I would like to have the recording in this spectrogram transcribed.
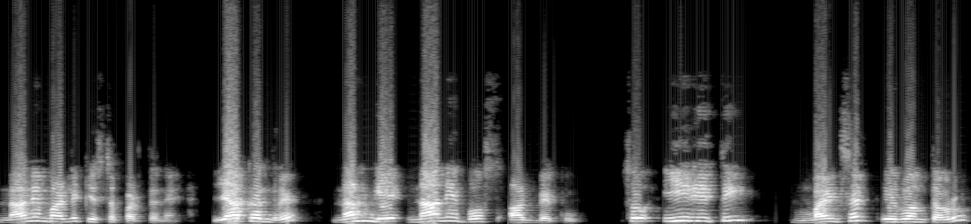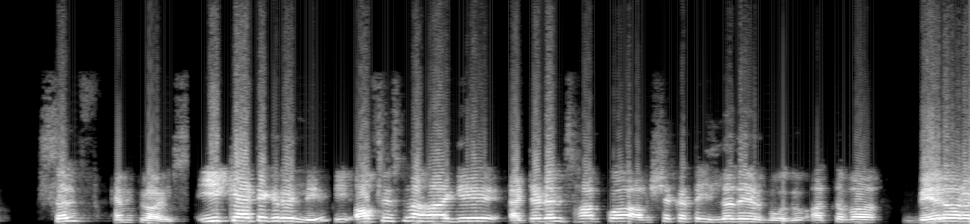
ನಾನೇ ಮಾಡ್ಲಿಕ್ಕೆ ಇಷ್ಟಪಡ್ತೇನೆ. ಯಾಕಂದ್ರೆ ನನ್ಗೆ ನಾನೇ ಬಾಸ್ ಆಗ್ಬೇಕು. ಸೊ ಈ ರೀತಿ ಮೈಂಡ್ ಸೆಟ್ ಇರುವಂತವ್ರು ಸೆಲ್ಫ್ ಎಂಪ್ಲಾಯೀಸ್ ಈ ಕ್ಯಾಟಗರಿಯಲ್ಲಿ ಈ ಆಫೀಸ್ನ ಹಾಗೆ ಅಟೆಂಡೆನ್ಸ್ ಹಾಕುವ ಅವಶ್ಯಕತೆ ಇಲ್ಲದೆ ಇರಬಹುದು ಅಥವಾ ಬೇರೆಯವರ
